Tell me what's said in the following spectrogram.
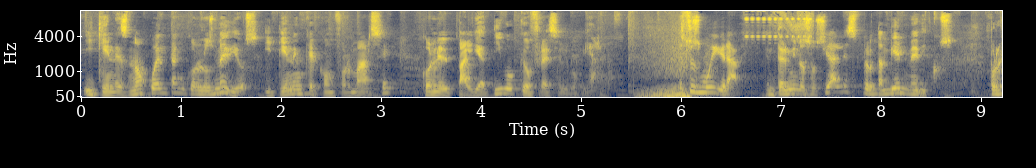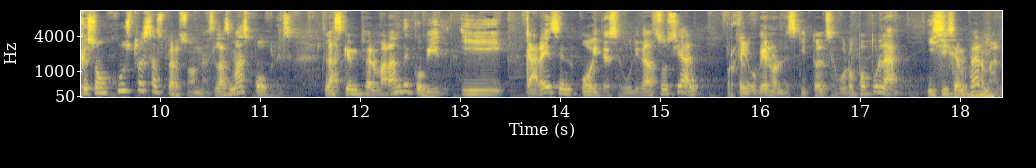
y quienes no cuentan con los medios y tienen que conformarse con el paliativo que ofrece el gobierno. Esto es muy grave en términos sociales, pero también médicos, porque son justo esas personas, las más pobres, las que enfermarán de COVID y carecen hoy de seguridad social, porque el gobierno les quitó el seguro popular, y si se enferman,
